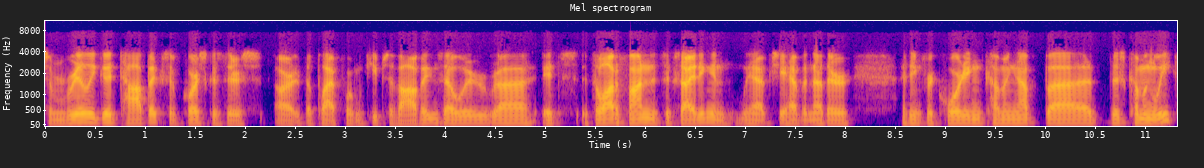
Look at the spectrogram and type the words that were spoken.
some really good topics, of course, because there's our the platform keeps evolving. So we're uh, it's it's a lot of fun. It's exciting, and we actually have another, I think, recording coming up uh, this coming week.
